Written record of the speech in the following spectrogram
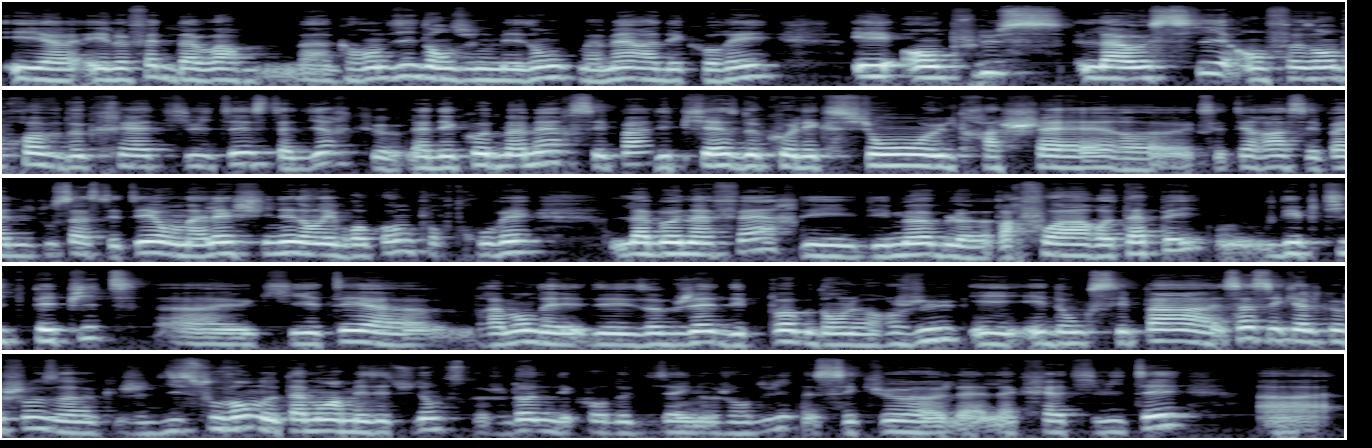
Et, le fait d'avoir bah, grandi dans une maison que ma mère a décorée, et en plus, là aussi, en faisant preuve de créativité, c'est-à-dire que la déco de ma mère, c'est pas des pièces de collection ultra chères, euh, etc. C'est pas du tout ça. C'était, on allait chiner dans les brocantes pour trouver la bonne affaire, des, meubles parfois à retaper, des petites pépites euh, qui étaient euh, vraiment des, objets d'époque dans leur jus. Et, donc c'est pas, ça c'est quelque chose que je dis souvent, notamment à mes étudiants, parce que je donne des cours de design aujourd'hui, c'est que la créativité, euh,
